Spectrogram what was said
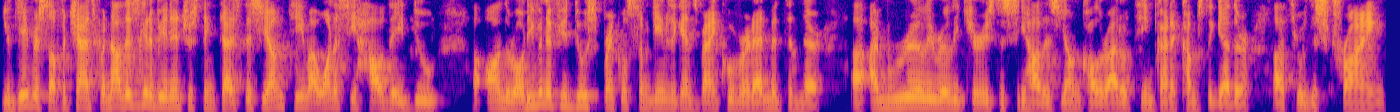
You gave yourself a chance. But now this is going to be an interesting test. This young team, I want to see how they do uh, on the road. Even if you do sprinkle some games against Vancouver and Edmonton there, uh, I'm really, really curious to see how this young Colorado team kind of comes together uh, through this trying,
